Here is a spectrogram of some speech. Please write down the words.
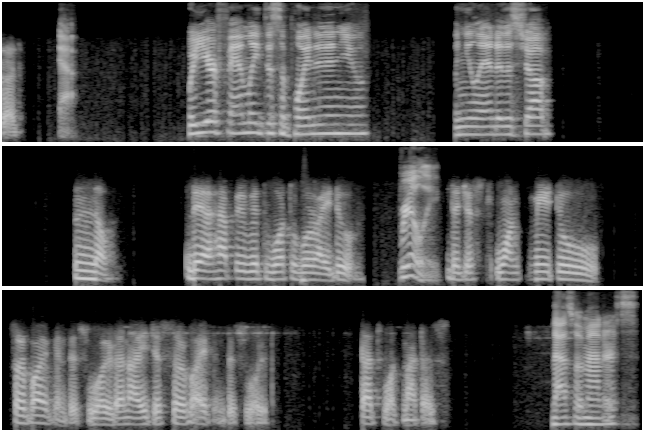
Good. Yeah. Were your family disappointed in you when you landed this job? No, they are happy with whatever I do. Really? They just want me to survive in this world, and I just survive in this world. That's what matters. That's what matters.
